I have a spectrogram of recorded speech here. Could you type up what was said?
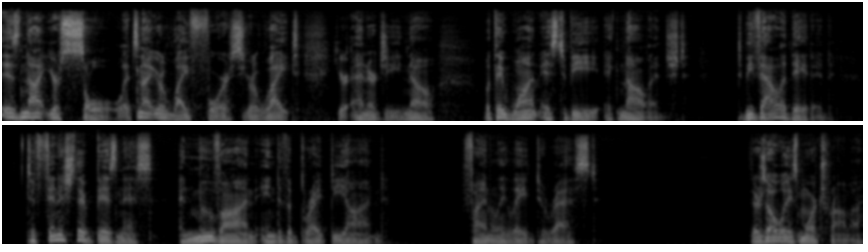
is not your soul. It's not your life force, your light, your energy. No, what they want is to be acknowledged, to be validated, to finish their business and move on into the bright beyond, finally laid to rest. There's always more trauma.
